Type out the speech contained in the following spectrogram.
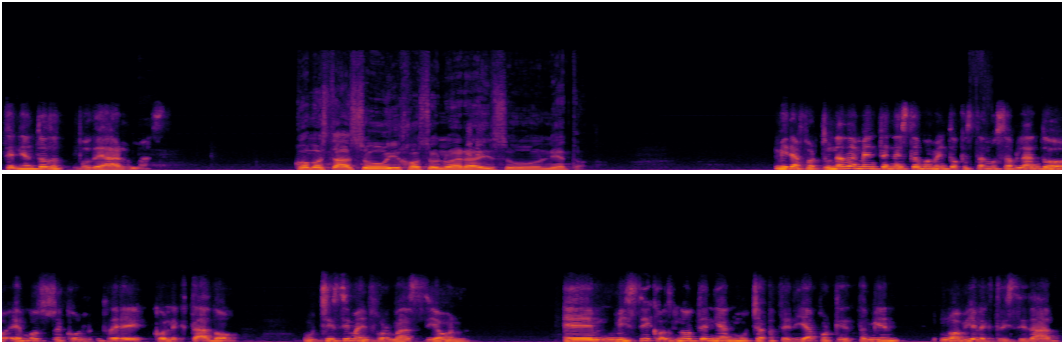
Tenían todo tipo de armas. ¿Cómo está su hijo, su nuera y su nieto? Mira, afortunadamente en este momento que estamos hablando hemos reco- recolectado muchísima información. Eh, mis hijos no tenían mucha batería porque también no había electricidad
